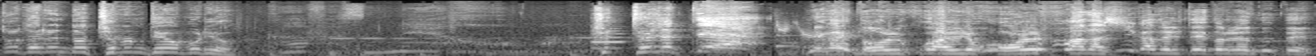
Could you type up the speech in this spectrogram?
또 다른 너처럼 되어버려. 가봤네 호마. 저, 저졌대 내가 널 구하려고 얼마나 시간을 되돌렸는데!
